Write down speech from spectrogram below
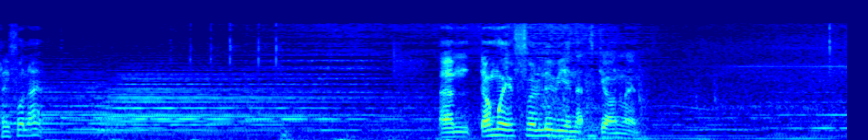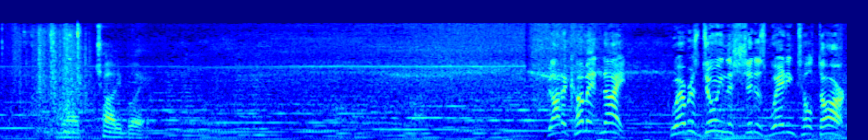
Play Fortnite? Um, I'm waiting for Louis and that to get online. Uh, Charlie boy. Gotta come at night. Whoever's doing this shit is waiting till dark.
